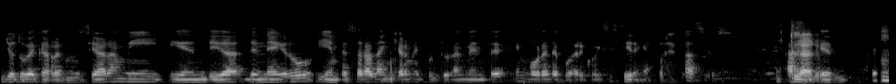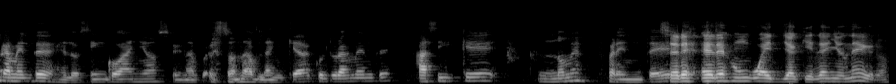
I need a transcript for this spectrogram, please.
yo tuve que renunciar a mi identidad de negro y empezar a blanquearme culturalmente en orden de poder coexistir en estos espacios. Así Claro. que técnicamente desde los cinco años soy una persona blanqueada culturalmente, así que no me enfrenté... Eres, eres un white yaquileño negro.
